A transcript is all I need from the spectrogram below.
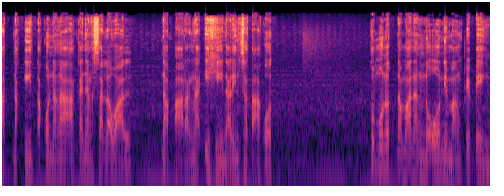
at nakita ko na nga ang kanyang salawal na parang naihina rin sa takot. Kumunot naman ang noo ni Mang Piping.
